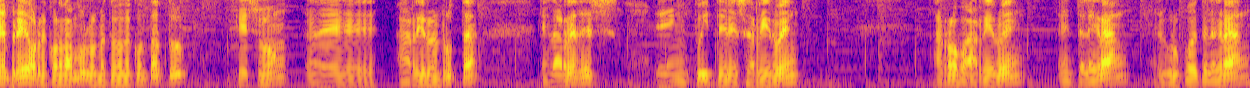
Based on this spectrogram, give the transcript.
Siempre, os recordamos los métodos de contacto, que son eh, Arriero en Ruta, en las redes, en Twitter es Arriero en, arroba Arriero en, en Telegram, el grupo de Telegram,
